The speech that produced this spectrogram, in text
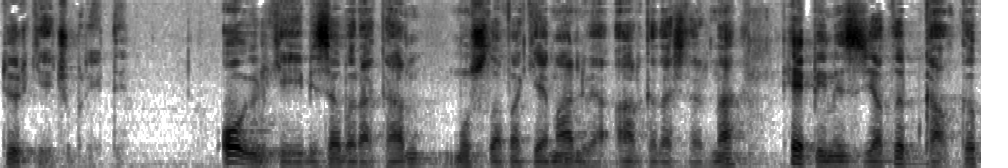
Türkiye Cumhuriyeti. O ülkeyi bize bırakan Mustafa Kemal ve arkadaşlarına hepimiz yatıp kalkıp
